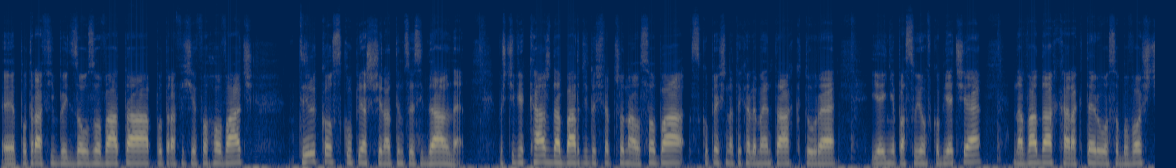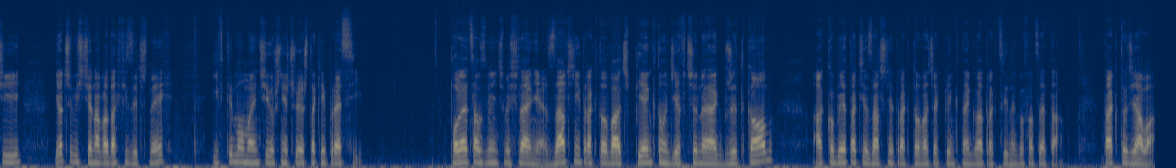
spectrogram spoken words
e, potrafi być zołzowata, potrafi się fochować, tylko skupiasz się na tym, co jest idealne. Właściwie każda bardziej doświadczona osoba skupia się na tych elementach, które jej nie pasują w kobiecie, na wadach charakteru, osobowości i oczywiście na wadach fizycznych, i w tym momencie już nie czujesz takiej presji. Polecam zmienić myślenie. Zacznij traktować piękną dziewczynę jak brzydką, a kobieta cię zacznie traktować jak pięknego, atrakcyjnego faceta. Tak to działa.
